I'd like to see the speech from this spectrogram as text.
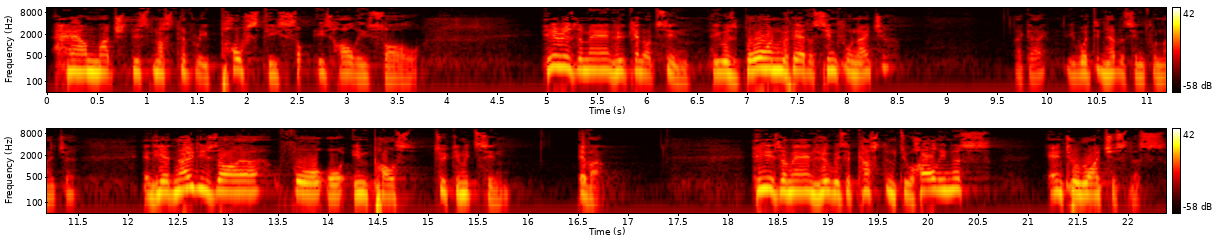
how much this must have repulsed his, his holy soul? Here is a man who cannot sin. He was born without a sinful nature. Okay. He didn't have a sinful nature. And he had no desire for or impulse to commit sin. Ever. He is a man who is accustomed to holiness and to righteousness.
